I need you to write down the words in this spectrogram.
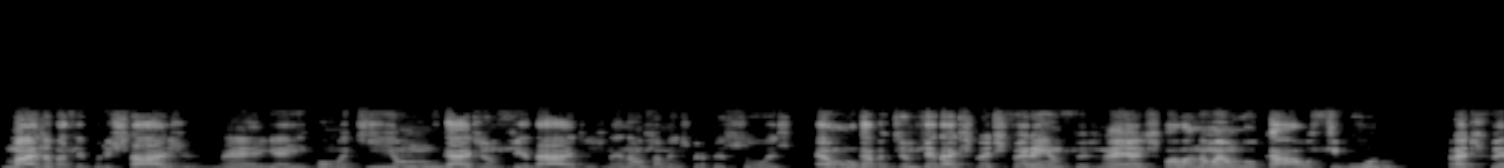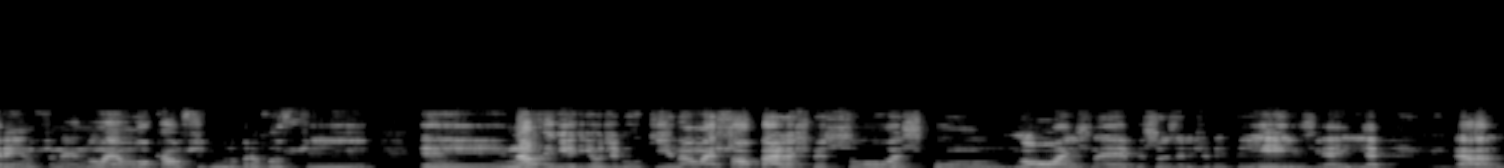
mas eu passei por estágios, né? E aí como é que é um lugar de ansiedades, né? Não somente para pessoas, é um lugar de ansiedades para diferenças, né? A escola não é um local seguro para diferença, né? Não é um local seguro para você é, não, e, eu digo que não é só para as pessoas como nós, né, pessoas LGBTs, e aí a,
